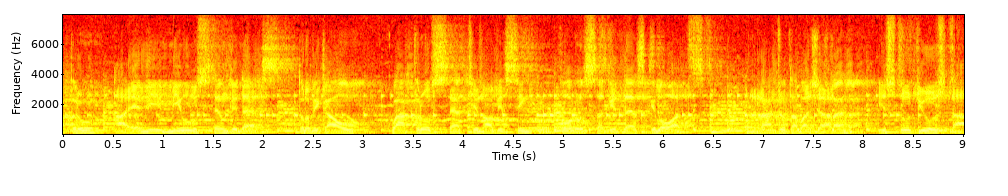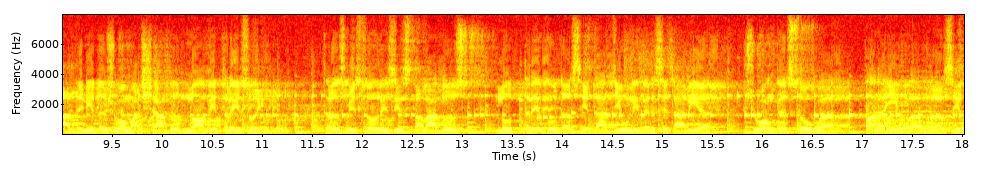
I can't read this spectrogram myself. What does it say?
RI4 AM 1110. Tropical 4795. Força de 10 kW. Rádio Tabajara. Estúdios da Avenida João Machado 938. Transmissores instalados no trevo da cidade universitária João Pessoa, Paraíba, Brasil.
